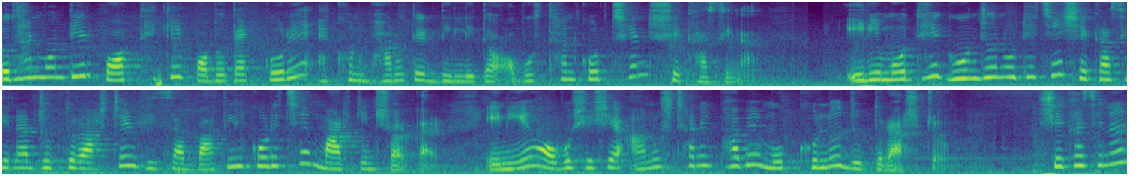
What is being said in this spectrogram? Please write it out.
প্রধানমন্ত্রীর পদ থেকে পদত্যাগ করে এখন ভারতের দিল্লিতে অবস্থান করছেন শেখ হাসিনা। এরই মধ্যে গুঞ্জন উঠেছে শেখ হাসিনার যুক্তরাষ্ট্রের ভিসা বাতিল করেছে মার্কিন সরকার। এ নিয়ে অবশেষে আনুষ্ঠানিকভাবে মুখ খুলল যুক্তরাষ্ট্র। শেখ হাসিনার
